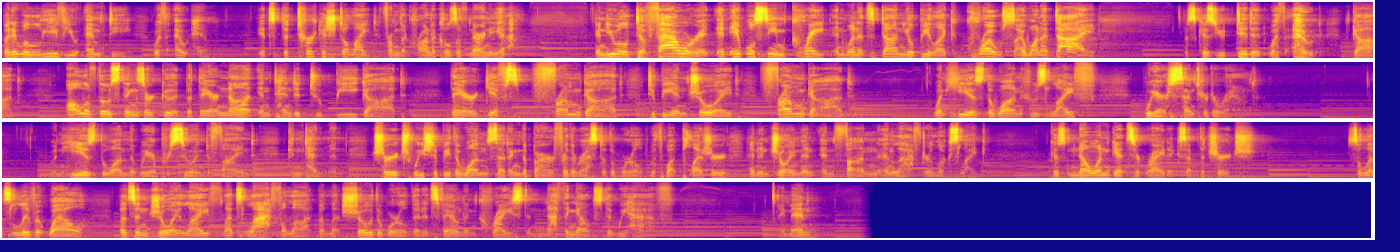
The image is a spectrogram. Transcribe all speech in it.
but it will leave you empty without Him. It's the Turkish delight from the Chronicles of Narnia and you will devour it and it will seem great. And when it's done, you'll be like, gross, I want to die. It's because you did it without God. All of those things are good, but they are not intended to be God. They are gifts from God to be enjoyed from God when He is the one whose life we are centered around. When He is the one that we are pursuing to find contentment. Church, we should be the ones setting the bar for the rest of the world with what pleasure and enjoyment and fun and laughter looks like. Because no one gets it right except the church. So let's live it well. Let's enjoy life. Let's laugh a lot, but let's show the world that it's found in Christ and nothing else that we have. Amen.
